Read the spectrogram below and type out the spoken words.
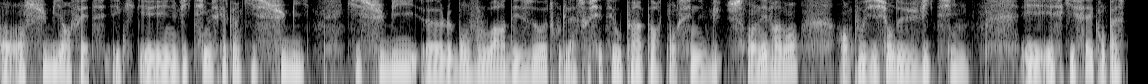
on, subit en fait. Et, une victime c'est quelqu'un qui subit qui subit euh, le bon vouloir des autres ou de la société ou peu importe. Donc on est vraiment en position de victime. Et, et ce qui fait qu'on passe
